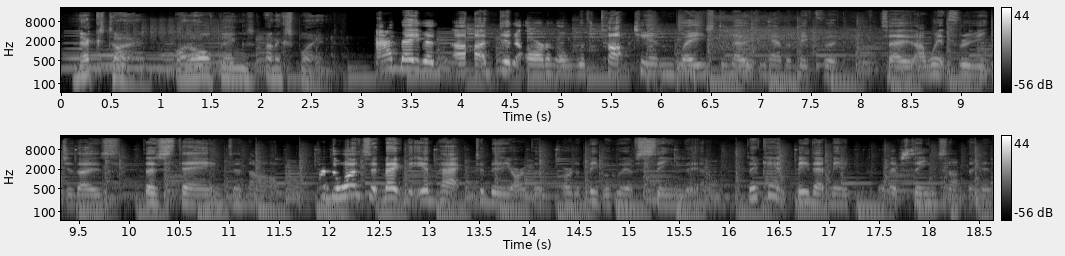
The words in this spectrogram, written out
Next time on All Things Unexplained. I made a, uh, I did an article with top 10 ways to know if you have a Bigfoot. So I went through each of those those things and all. But the ones that make the impact to me are the are the people who have seen them. There can't be that many people that have seen something and,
